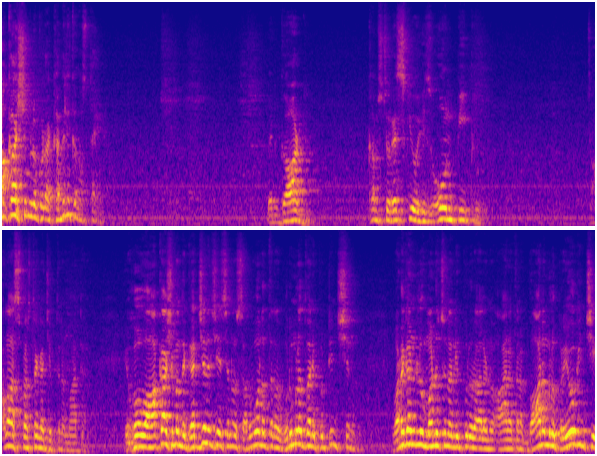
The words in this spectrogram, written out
ఆకాశంలో కూడా కదలికలు వస్తాయి. When God comes to rescue his own people చాలా స్పష్టంగా చెప్తున్న మాట. యహో ఆకాశమంత గర్జన చేసిన సర్వోన్నతన ఉరుముల ధ్వని పుట్టించను వడగండ్లు మండుచున్న నిప్పులు రాలను ఆయన తన బాణములు ప్రయోగించి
